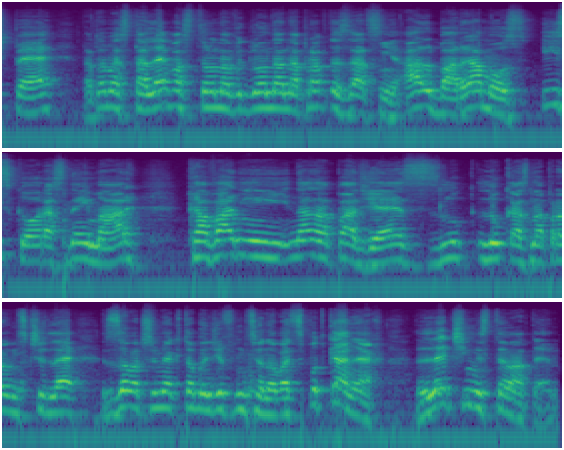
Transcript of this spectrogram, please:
SP, natomiast ta lewa strona wygląda naprawdę zacnie. Alba, Ramos, Isco oraz Neymar, Cavani na napadzie, z Lu Lukas na prawym skrzydle. Zobaczymy jak to będzie funkcjonować w spotkaniach. Lecimy z tematem.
